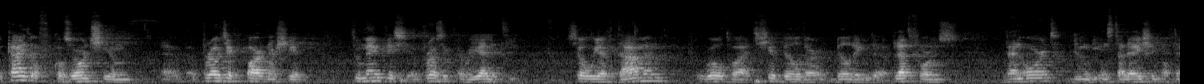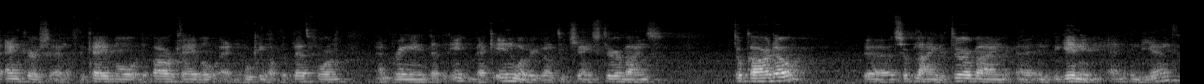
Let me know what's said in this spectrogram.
a kind of consortium, uh, a project partnership, to make this project a reality. So we have Damen, worldwide shipbuilder, building the platforms, Van Oord doing the installation of the anchors and of the cable, the power cable, and hooking up the platform and bringing that in, back in when we're going to change turbines. Tocardo, uh, supplying the turbine uh, in the beginning and in the end.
